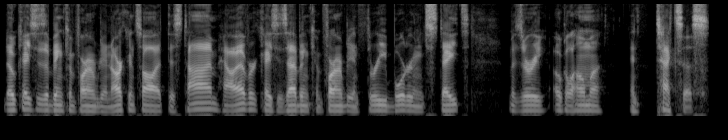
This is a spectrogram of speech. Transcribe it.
No cases have been confirmed in Arkansas at this time. However, cases have been confirmed in three bordering states Missouri, Oklahoma, and Texas.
